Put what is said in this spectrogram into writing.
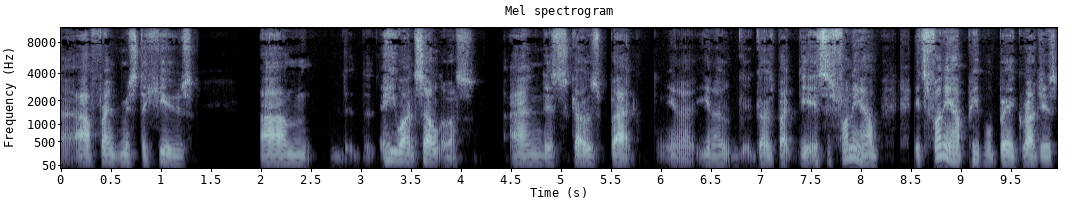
our friend Mr. Hughes, um, he won't sell to us, and this goes back, you know, you know, goes back. It's funny how it's funny how people bear grudges.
